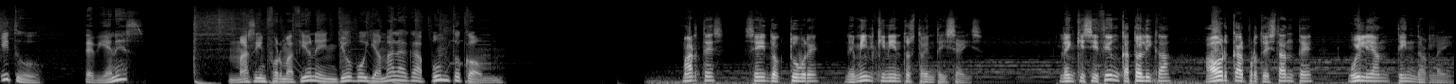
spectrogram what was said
¿Y tú? ¿Te vienes? Más información en yovoyamálaga.com. Martes 6 de octubre de 1536. La Inquisición católica ahorca al protestante William Tinderley.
